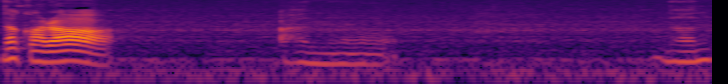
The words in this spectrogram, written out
だからあのなん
